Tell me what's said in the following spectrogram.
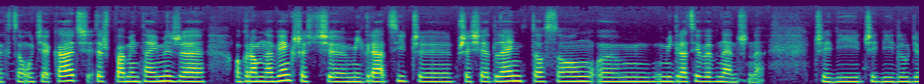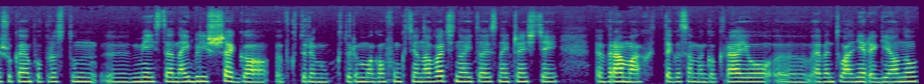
y, chcą uciekać. Też pamiętajmy, że ogromna większość y, migracji czy przesiedleń to są migracje wewnętrzne. Czyli, czyli ludzie szukają po prostu y, miejsca najbliższego, w którym, w którym mogą funkcjonować, no i to jest najczęściej w ramach tego samego kraju, ewentualnie regionu.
